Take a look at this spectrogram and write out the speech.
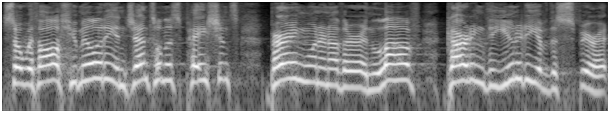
So, with all humility and gentleness, patience, bearing one another in love, guarding the unity of the Spirit,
